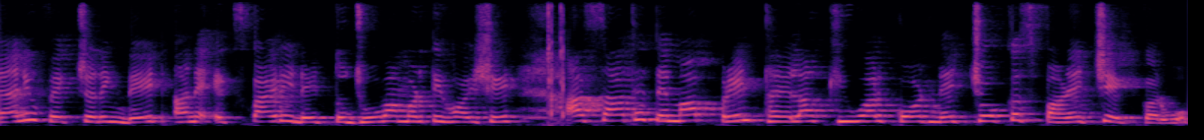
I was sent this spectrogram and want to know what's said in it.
મેન્યુફેક્ચરિંગ ડેટ અને એક્સપાયરી ડેટ તો જોવા મળતી હોય છે. આ સાથે તેમાં પ્રિન્ટ થયેલા ક્યુઆર કોડને ચોક્કસપણે ચેક કરવો.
